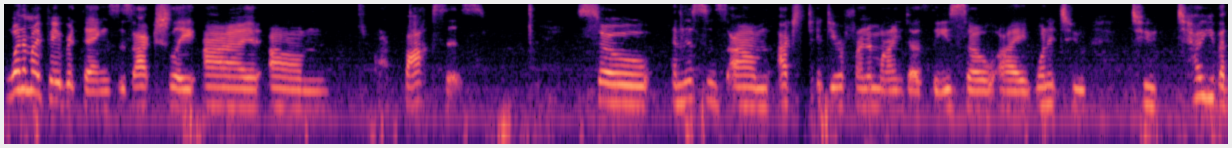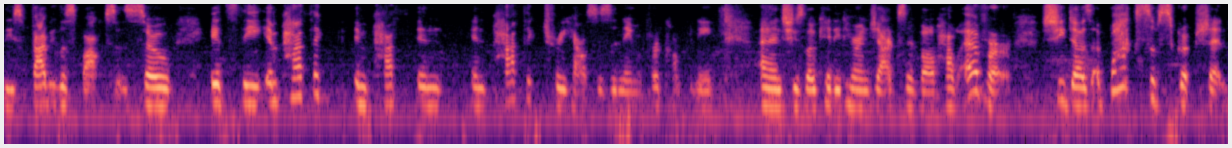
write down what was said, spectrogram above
One of my favorite things is actually I um boxes. So, and this is um actually a dear friend of mine does these, so I wanted to to tell you about these fabulous boxes. So, it's the empathic empath in Empathic Treehouse is the name of her company, and she's located here in Jacksonville. However, she does a box subscription.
